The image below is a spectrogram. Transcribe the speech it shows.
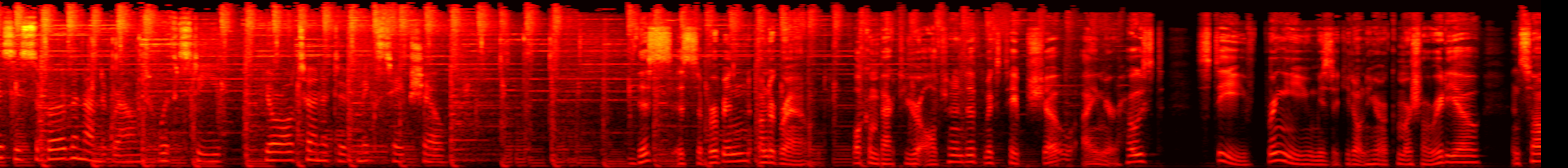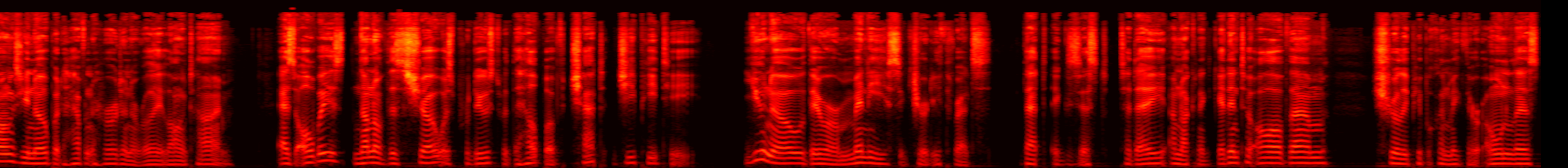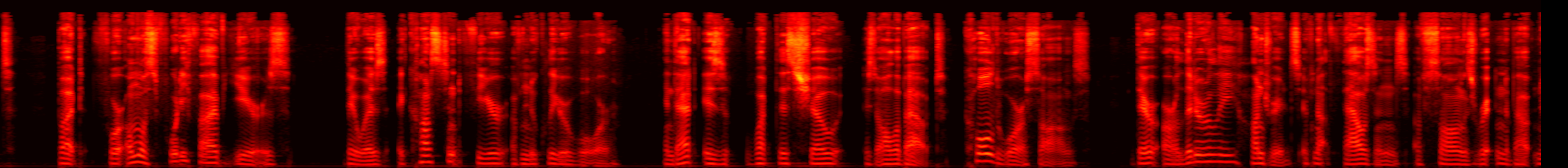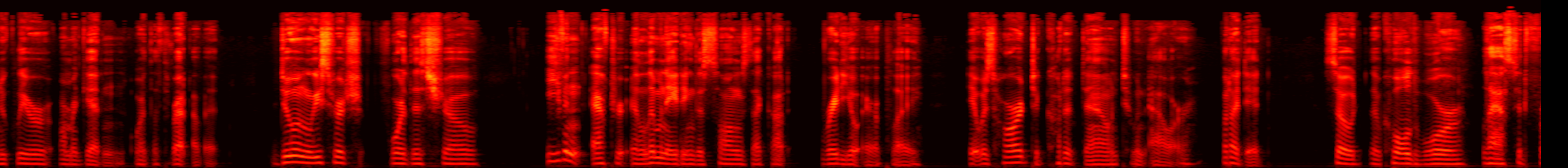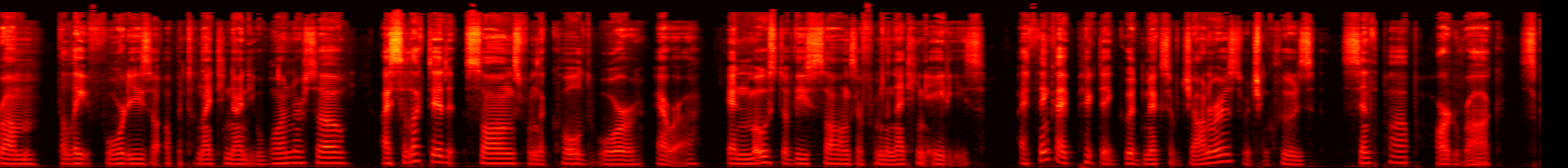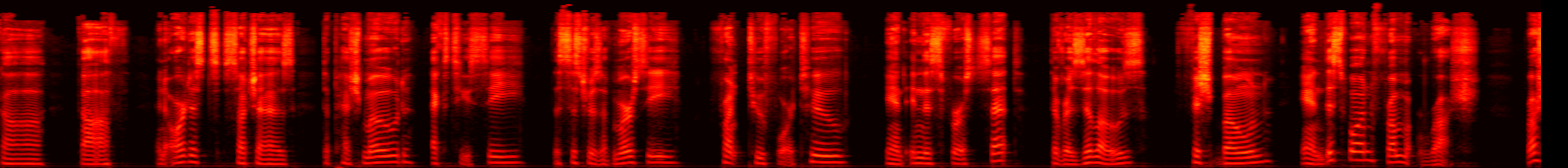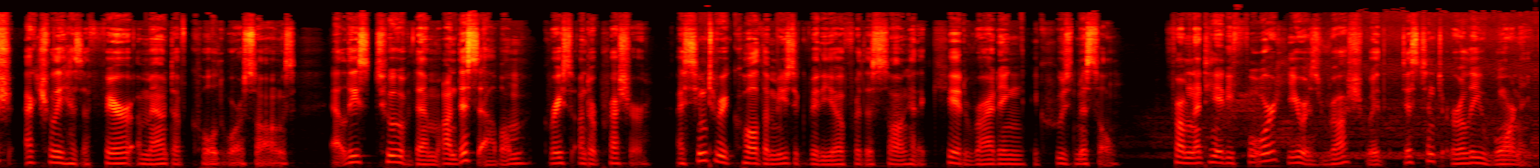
This is Suburban Underground with Steve, your alternative mixtape show. This is Suburban Underground. Welcome back to your alternative mixtape show. I am your host, Steve, bringing you music you don't hear on commercial radio and songs you know but haven't heard in a really long time. As always, none of this show was produced with the help of ChatGPT. You know there are many security threats that exist today. I'm not going to get into all of them. Surely people can make their own list. But for almost 45 years, there was a constant fear of nuclear war. And that is what this show is all about Cold War songs. There are literally hundreds, if not thousands, of songs written about nuclear Armageddon or the threat of it. Doing research for this show, even after eliminating the songs that got radio airplay, it was hard to cut it down to an hour, but I did. So the Cold War lasted from the late 40s up until 1991 or so. I selected songs from the Cold War era, and most of these songs are from the 1980s. I think I picked a good mix of genres, which includes synth pop, hard rock, ska, goth, and artists such as Depeche Mode, XTC, The Sisters of Mercy, Front 242, and in this first set, The Rezillos, Fishbone, and this one from Rush. Rush actually has a fair amount of Cold War songs, at least two of them on this album, Grace Under Pressure. I seem to recall the music video for this song had a kid riding a cruise missile. From 1984, here is Rush with Distant Early Warning.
